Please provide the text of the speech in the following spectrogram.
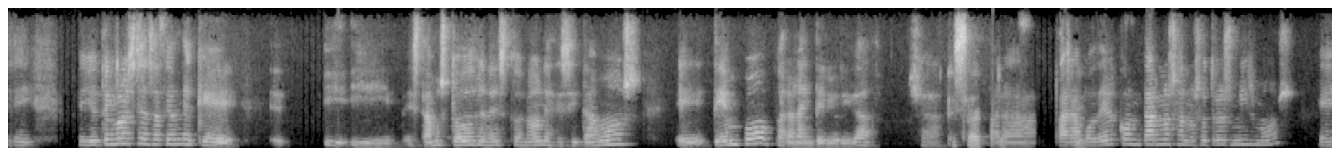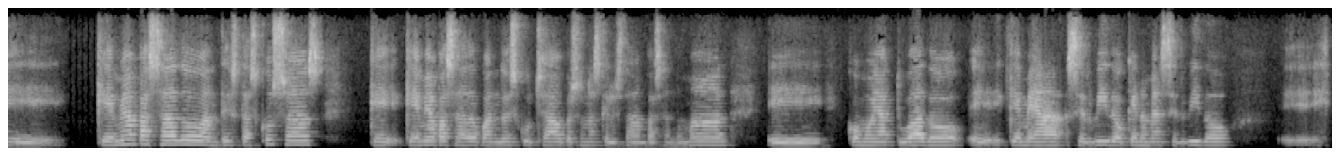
Sí, yo tengo la sensación de que y, estamos todos en esto, ¿no? Necesitamos eh, tiempo para la interioridad. O sea, para, para poder contarnos a nosotros mismos eh, qué me ha pasado ante estas cosas, qué, me ha pasado cuando he escuchado personas que lo estaban pasando mal, eh, cómo he actuado, qué me ha servido, qué no me ha servido, qué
